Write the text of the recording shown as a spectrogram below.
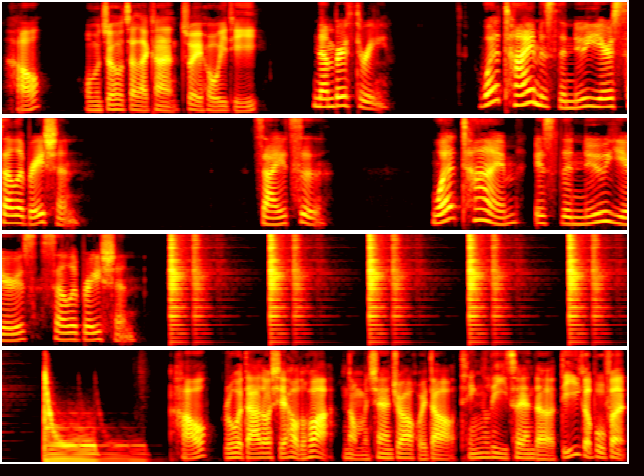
好，我们最后再来看最后一题。 Number three. What time is the New Year's celebration? 再一次 What time is the New Year's celebration? 好，如果大家都写好的话，那我们现在就要回到听力测验的第一个部分，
